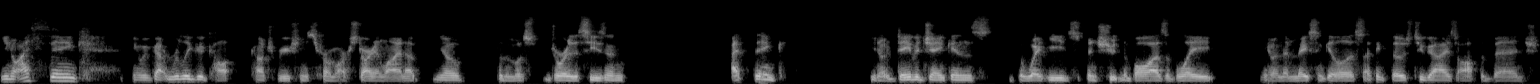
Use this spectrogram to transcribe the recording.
you know, I think you know we've got really good co- contributions from our starting lineup. You know, for the most majority of the season, I think you know David Jenkins, the way he's been shooting the ball as of late, you know, and then Mason Gillis. I think those two guys off the bench,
